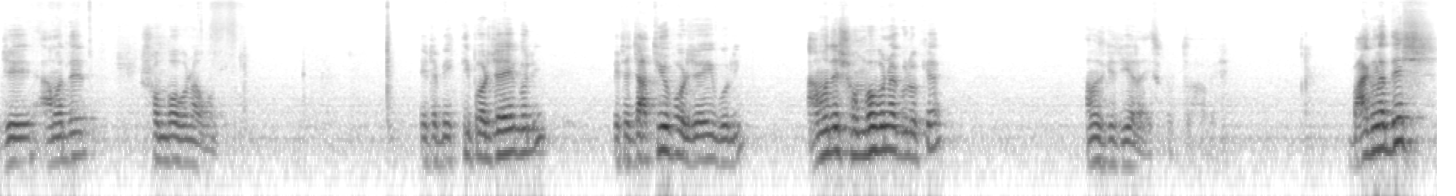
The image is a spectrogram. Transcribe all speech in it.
যে আমাদের সম্ভাবনা অনেক। এটা ব্যক্তি পর্যায়ে বলি, এটা জাতীয় পর্যায়ে বলি, আমাদের সম্ভাবনাগুলোকে আমাদেরকে রিয়েলাইজ করতে হবে। বাংলাদেশ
